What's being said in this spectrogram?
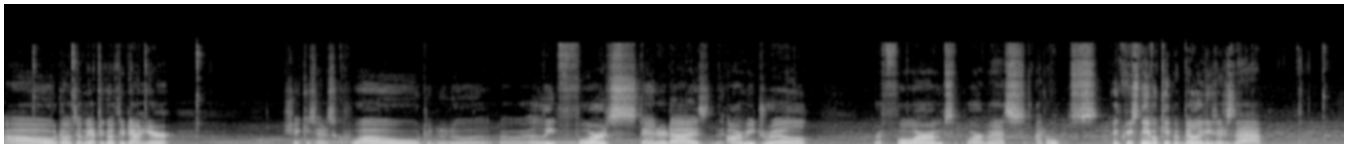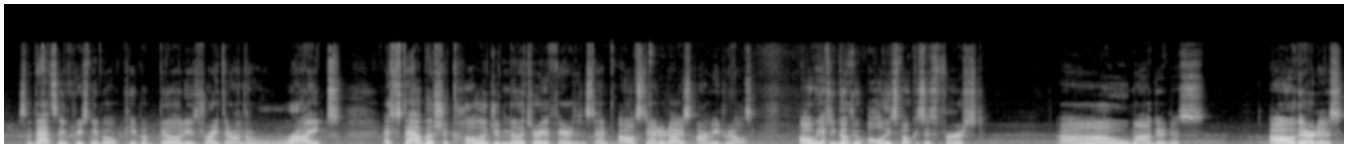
Oh, don't tell me I have to go through down here. Shaky status quo, elite force, standardize the army drill, reform, support mass. I don't increase naval capabilities. There's that. So that's increased naval capabilities right there on the right. Establish a college of military affairs and stand oh, standardized army drills. Oh, we have to go through all these focuses first? Oh my goodness. Oh, there it is.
